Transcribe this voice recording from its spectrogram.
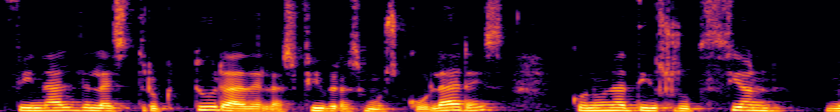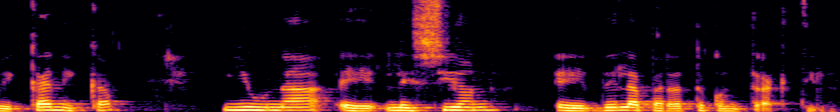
final de la estructura de las fibras musculares, con una disrupción mecánica y una eh, lesión eh, del aparato contráctil.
